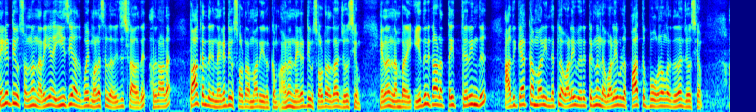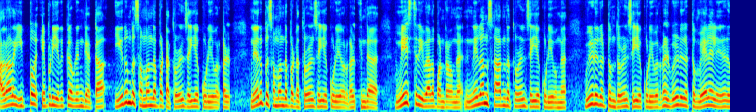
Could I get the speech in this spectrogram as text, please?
நெகட்டிவ் சொன்னால் நிறைய ஈஸியாக அது போய் மனசில் ரெஜிஸ்டர் ஆகுது. அதனால் பார்க்குறதுக்கு நெகட்டிவ் சொல்கிற மாதிரி இருக்கும். ஆனால் நெகட்டிவ் சொல்கிறது தான் ஜோசியம். ஏன்னா நம்ம எதிர்காலத்தை தெரிந்து அதுக்கேற்ற மாதிரி இந்த இடத்துல வளைவு இருக்குன்னு அந்த வளைவில் பார்த்து போகணுங்கிறது தான் ஜோசியம். அதனால் இப்போ எப்படி இருக்குது அப்படின்னு கேட்டால் இரும்பு சம்மந்தப்பட்ட தொழில் செய்யக்கூடியவர்கள் நெருப்பு சம்மந்தப்பட்ட தொழில் செய்யக்கூடியவர்கள் இந்த மேஸ்திரி வேலை பண்ணுறவங்க நிலம் சார்ந்த தொழில் செய்யக்கூடியவங்க வீடு கட்டும் தொழில் செய்யக்கூடியவர்கள் வீடு கட்டும் வேலையில் ஈடு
